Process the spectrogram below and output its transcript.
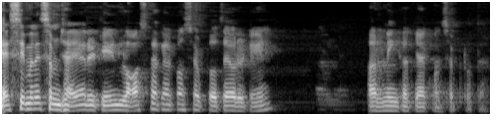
ऐसे मैंने समझाया रिटेन लॉस का क्या कॉन्सेप्ट होता है और रिटेन अर्निंग का क्या कॉन्सेप्ट होता है?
